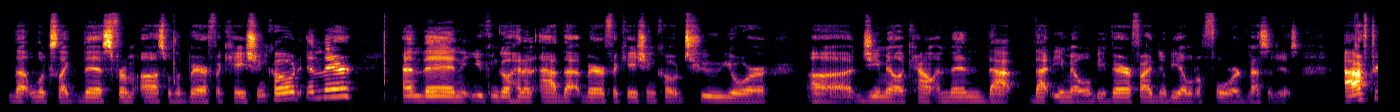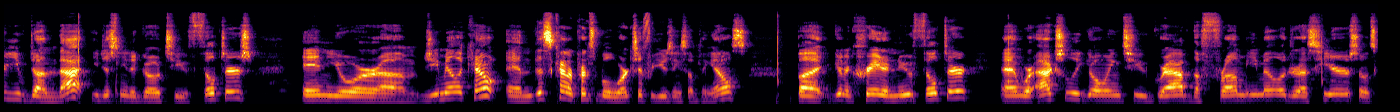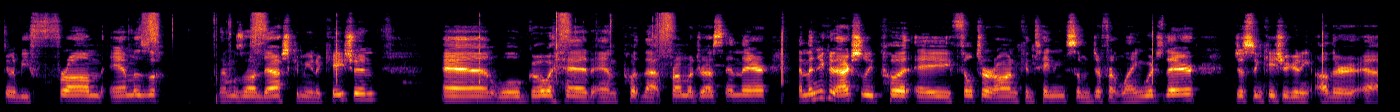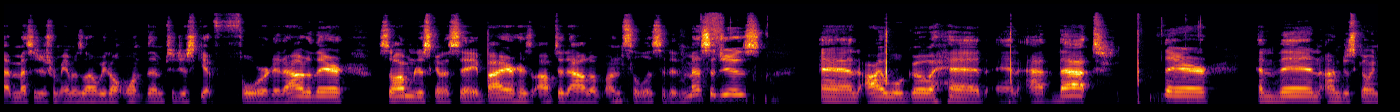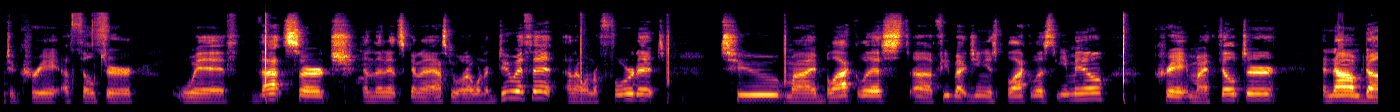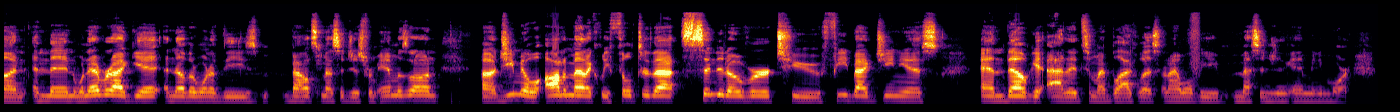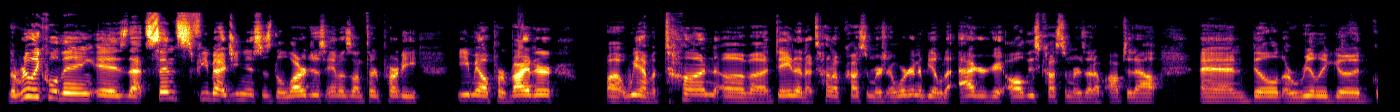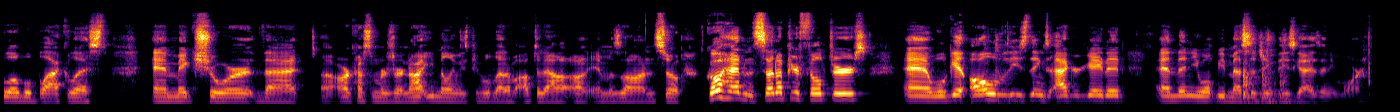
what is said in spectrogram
that looks like this from us with a verification code in there. And then you can go ahead and add that verification code to your uh, Gmail account, and then that, that email will be verified and you'll be able to forward messages. After you've done that, you just need to go to filters in your um, Gmail account, and this kind of principle works if you're using something else, but you're going to create a new filter and we're actually going to grab the from email address here so it's going to be from Amazon Amazon dash communication and we'll go ahead and put that from address in there. And then you can actually put a filter on containing some different language there just in case you're getting other uh, messages from Amazon. We don't want them to just get forwarded out of there. So I'm just gonna say buyer has opted out of unsolicited messages and I will go ahead and add that there. And then I'm just going to create a filter with that search and then it's going to ask me what I want to do with it and I want to forward it to my blacklist uh, feedback genius blacklist email create my filter and now I'm done. And then whenever I get another one of these bounce messages from Amazon uh, Gmail will automatically filter that send it over to feedback genius and they'll get added to my blacklist and I won't be messaging them anymore. The really cool thing is that since Feedback Genius is the largest Amazon third-party email provider, uh, we have a ton of uh, data and a ton of customers, and we're going to be able to aggregate all these customers that have opted out and build a really good global blacklist and make sure that uh, our customers are not emailing these people that have opted out on Amazon. So go ahead and set up your filters, and we'll get all of these things aggregated, and then you won't be messaging these guys anymore.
